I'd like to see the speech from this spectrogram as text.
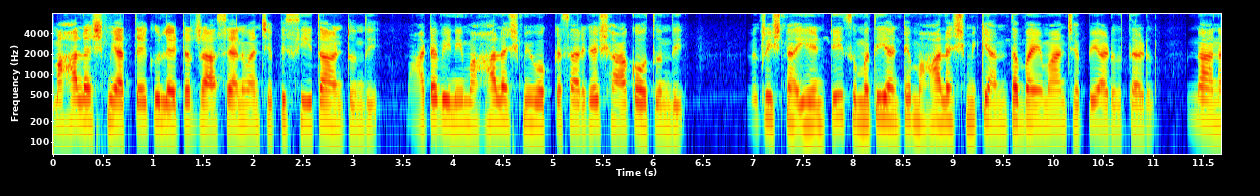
మహాలక్ష్మి అత్తయ్యకు లెటర్ రాశాను అని చెప్పి సీత అంటుంది. మాట విని మహాలక్ష్మి ఒక్కసారిగా షాక్ అవుతుంది. శివకృష్ణ ఏంటి? సుమతి అంటే మహాలక్ష్మికి అంత భయమా అని చెప్పి అడుగుతాడు. నాన్న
